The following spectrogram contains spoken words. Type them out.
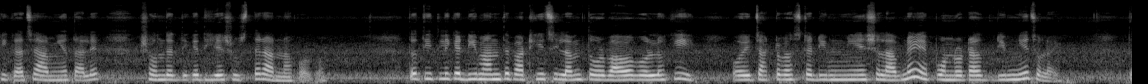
ঠিক আছে, আমিও তাহলে সন্ধ্যের দিকে ধীরে সুস্থে রান্না করব। তো তিতলিকে ডিম আনতে পাঠিয়েছিলাম, তো ওর বাবা বলল, কি, ওই চারটে, পাঁচটা ডিম নিয়ে এসে লাভ নেই, পনেরোটা ডিম নিয়ে চলে আয়। তো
